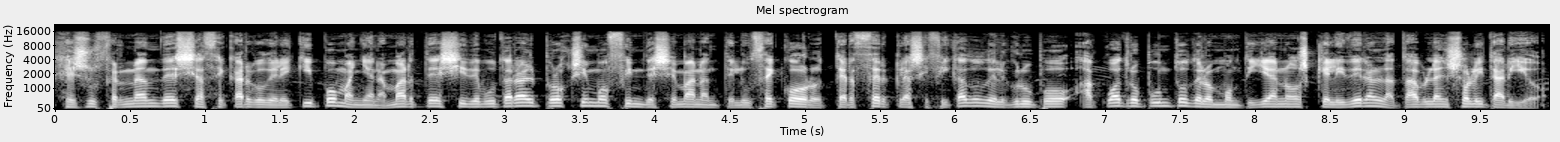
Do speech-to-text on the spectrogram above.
Jesús Fernández se hace cargo del equipo mañana martes y debutará el próximo fin de semana ante Lucecor, tercer clasificado del grupo, a cuatro puntos de los montillanos que lideran la tabla en solitario.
